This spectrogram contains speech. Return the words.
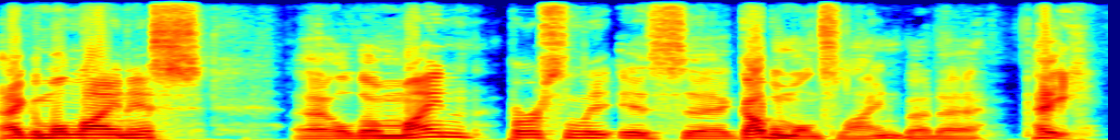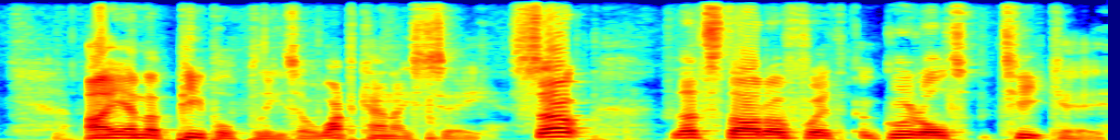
Agumon line is. Uh, although mine personally is uh, Gabumon's line, but uh, hey, I am a people pleaser. What can I say? So let's start off with good old TK.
